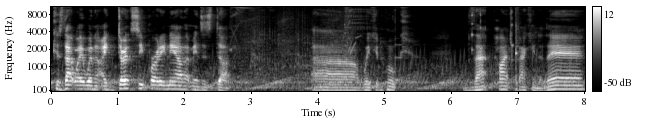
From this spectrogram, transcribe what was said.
Because that way when I don't see priority now, that means it's done. Uh, we can hook that pipe back into there.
